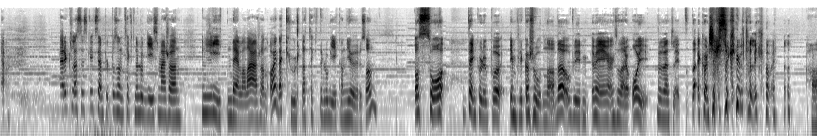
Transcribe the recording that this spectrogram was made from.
Det er et klassisk eksempel på sånn teknologi som er sånn En liten del av det er sånn Oi, det er kult at teknologi kan gjøre sånn. Og så tenker du på implikasjonen av det og blir med en gang sånn derre Oi, men vent litt. Det er kanskje ikke så kult allikevel. Ja,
